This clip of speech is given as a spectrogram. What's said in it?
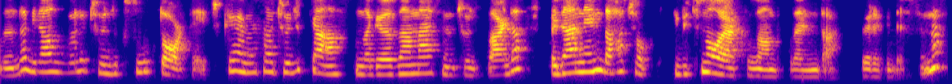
yapıldığında biraz böyle çocuksuluk da ortaya çıkıyor. Mesela çocukken aslında gözlemlerseniz çocuklarda bedenlerini daha çok bir bütün olarak kullandıklarını da görebilirsiniz.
